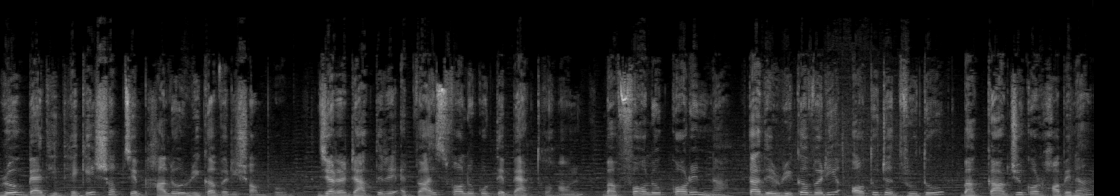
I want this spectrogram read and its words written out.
রোগ ব্যাধি থেকে সবচেয়ে ভালো রিকভারি সম্ভব। যারা ডাক্তারের অ্যাডভাইস ফলো করতে ব্যর্থ হন বা ফলো করেন না, তাদের রিকভারি অতটা দ্রুত বা কার্যকর হবে না,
